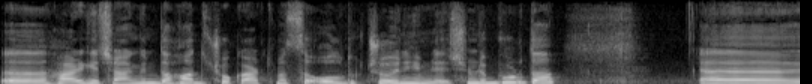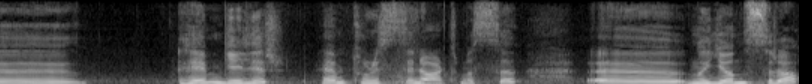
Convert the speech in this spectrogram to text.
e, her geçen gün daha da çok artması oldukça önemli. Şimdi burada e, hem gelir hem turistin artmasının yanı sıra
